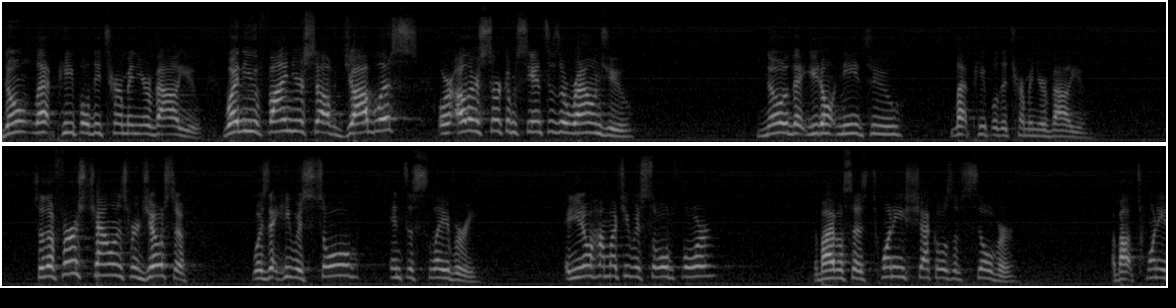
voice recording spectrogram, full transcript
Don't let people determine your value. Whether you find yourself jobless or other circumstances around you, know that you don't need to let people determine your value. So, the first challenge for Joseph was that he was sold into slavery. And you know how much he was sold for? The Bible says 20 shekels of silver, about $20.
